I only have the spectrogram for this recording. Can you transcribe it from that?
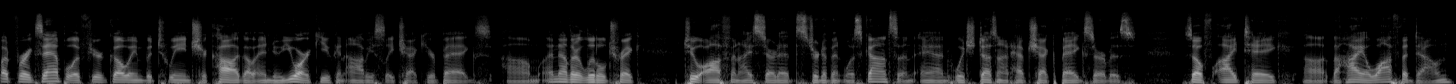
But for example, if you're going between Chicago and New York, you can obviously check your bags. Um, another little trick too often I start at Sturtevant, Wisconsin, and which does not have check bag service. So if I take uh, the Hiawatha down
